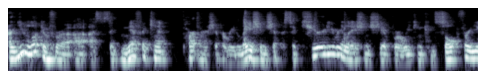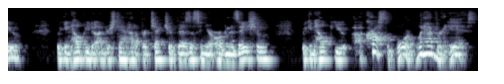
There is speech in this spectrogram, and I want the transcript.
are you looking for a, a, significant partnership, a relationship, a security relationship where we can consult for you, we can help you to understand how to protect your business and your organization. We can help you across the board, whatever it is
